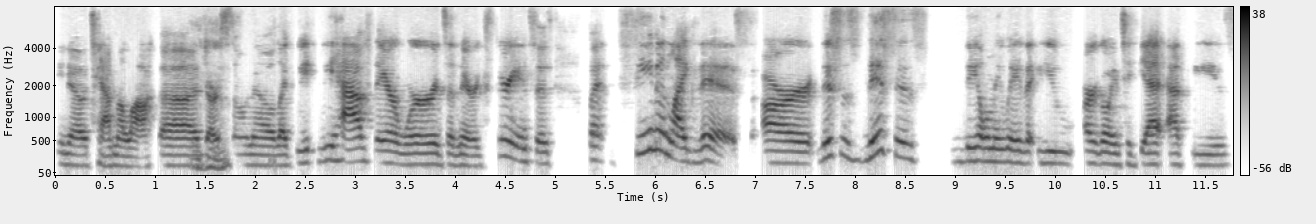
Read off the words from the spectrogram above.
you know Tan Malaka, mm-hmm. Darsono like we we have their words and their experiences but seamen like this are this is this is the only way that you are going to get at these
